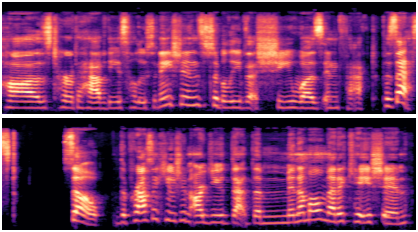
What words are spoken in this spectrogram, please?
caused her to have these hallucinations to believe that she was in fact possessed. So, the prosecution argued that the minimal medication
